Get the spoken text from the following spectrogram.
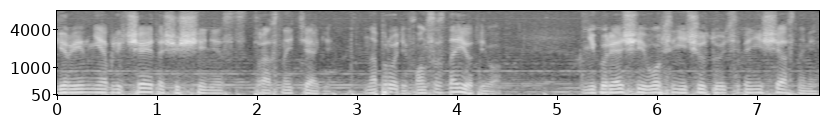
Героин не облегчает ощущение страстной тяги. Напротив, он создает его. Некурящие вовсе не чувствуют себя несчастными,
